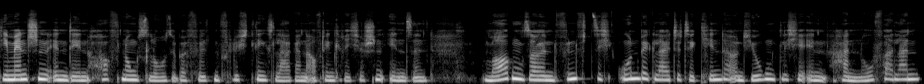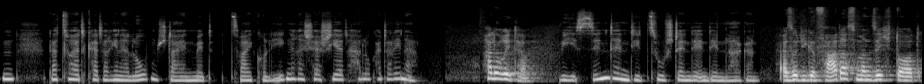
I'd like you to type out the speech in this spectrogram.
Die Menschen in den hoffnungslos überfüllten Flüchtlingslagern auf den griechischen Inseln. Morgen sollen 50 unbegleitete Kinder und Jugendliche in Hannover landen. Dazu hat Katharina Lobenstein mit zwei Kollegen recherchiert. Hallo Katharina. Hallo Rita. Wie sind denn die Zustände in den Lagern? Also die Gefahr, dass man sich dort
